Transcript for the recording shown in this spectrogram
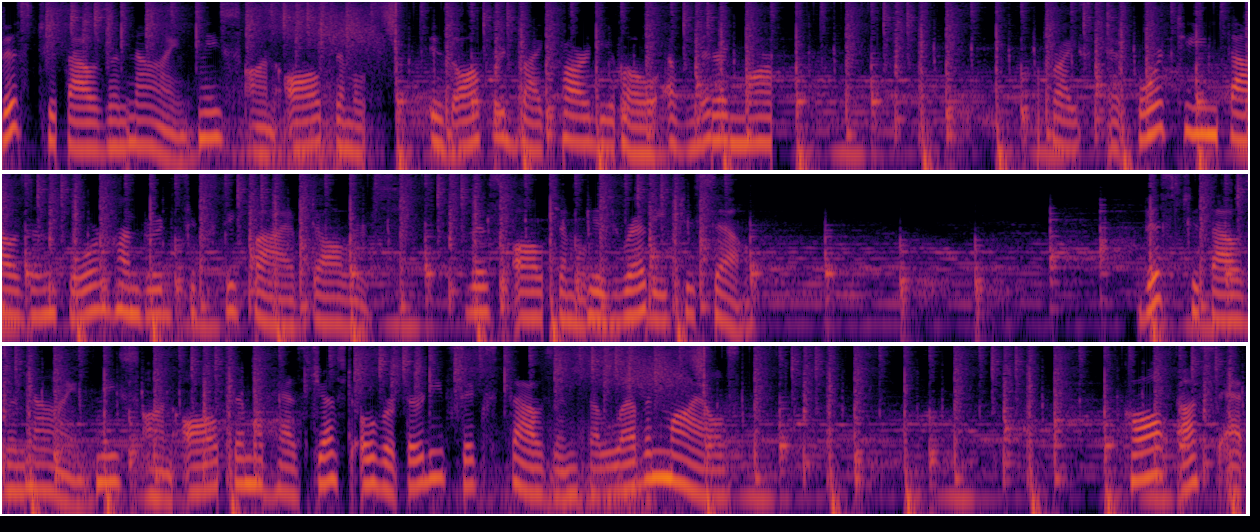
This 2009 Nissan Altima is offered by Car Depot of Miramar. Priced at $14,465, this Altima is ready to sell. This 2009 Nissan Altima has just over 36,011 miles. Call us at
